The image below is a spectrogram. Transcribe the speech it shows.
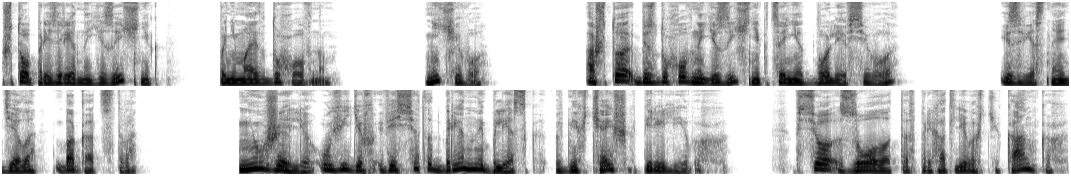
Что презренный язычник понимает в духовном? Ничего. А что бездуховный язычник ценит более всего? Известное дело – богатство. Неужели, увидев весь этот бренный блеск в мягчайших переливах, все золото в прихотливых чеканках,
